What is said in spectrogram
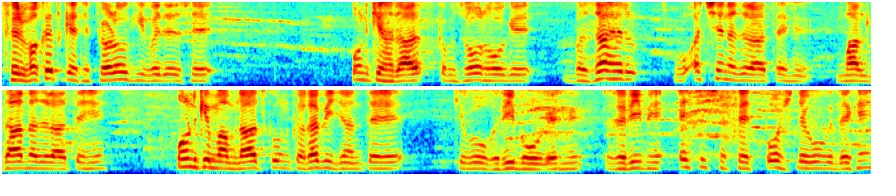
फिर वक़्त के थे पेड़ों की वजह से उनके हालात कमज़ोर हो गए। बज़ाहिर वो अच्छे नज़र आते हैं, मालदार नज़र आते हैं। उनके मामला को उनका रब ही जानते हैं कि वो गरीब हो गए हैं। गरीब हैं ऐसे सफ़ेद पोश लोगों को देखें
